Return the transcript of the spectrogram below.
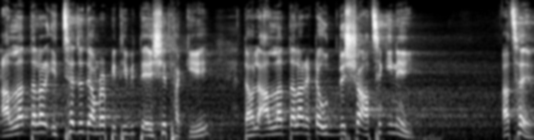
আল্লাহ তালার ইচ্ছে যদি আমরা পৃথিবীতে এসে থাকি, তাহলে আল্লাহ তালার একটা উদ্দেশ্য আছে কি নেই? আছে?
